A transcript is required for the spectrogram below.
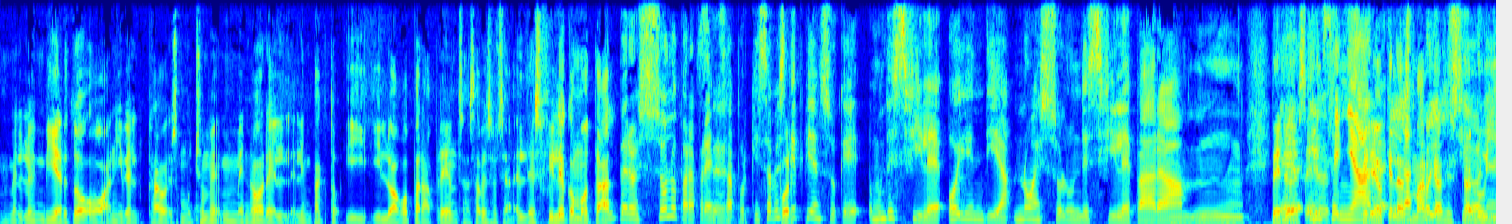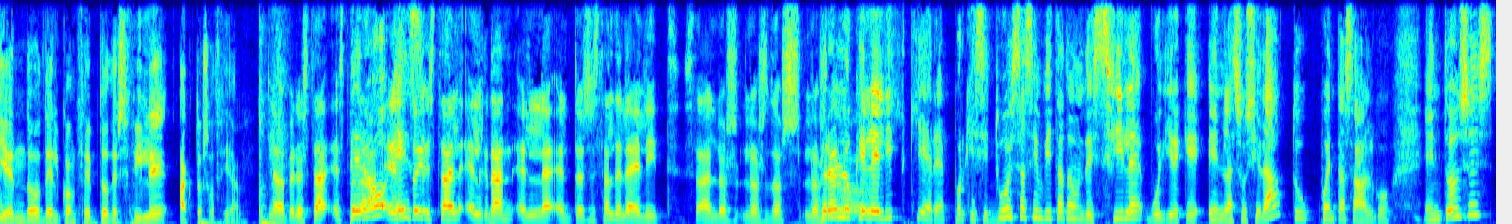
me lo invierto o a nivel, claro, es mucho me- menor el, el impacto y, y lo hago para prensa, ¿sabes? O sea, el desfile como tal, Pero es solo para prensa, Sí. porque sabes Porque- que pienso que un desfile hoy en día no es solo un desfile para mm, pero eh, es que enseñar creo que las marcas están huyendo del concepto desfile acto social. Claro, pero está, está Pero esto es- y está el, el gran, el- entonces está el de la elite, están los, los dos, los Pero es lo que la dos- élite quiere, porque si tú estás invitado a un desfile, vuol dire que en la sociedad tú cuentas algo. Entonces,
